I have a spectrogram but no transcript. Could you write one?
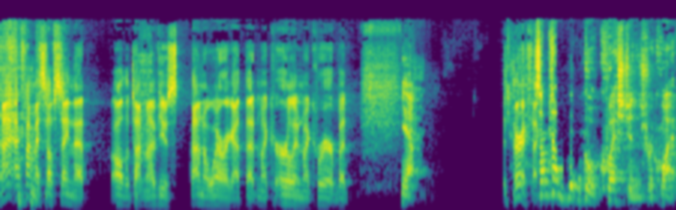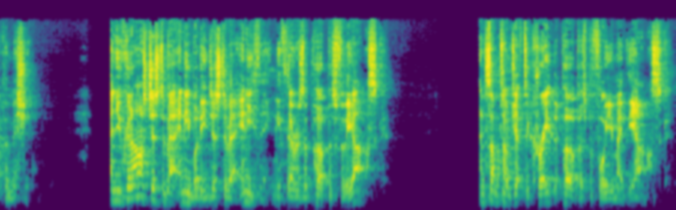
I, I find myself saying that all the time. I've used I don't know where I got that in my early in my career, but Yeah. it's very effective. Sometimes difficult questions require permission. And you can ask just about anybody just about anything if there is a purpose for the ask. And sometimes you have to create the purpose before you make the ask.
